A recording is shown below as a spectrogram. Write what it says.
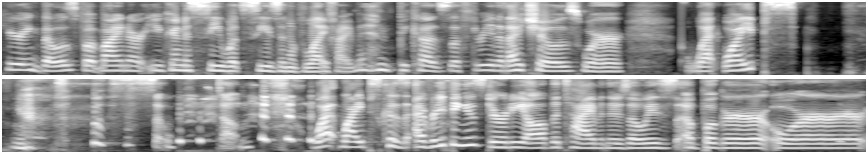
hearing those, but mine are. You're going to see what season of life I'm in because the three that I chose were wet wipes. this is so dumb. Wet wipes because everything is dirty all the time, and there's always a booger or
